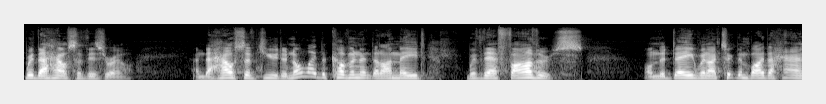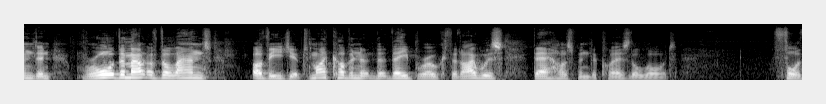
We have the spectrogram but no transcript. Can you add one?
with the house of Israel and the house of Judah, not like the covenant that I made with their fathers on the day when I took them by the hand and brought them out of the land of Egypt, my covenant that they broke, that I was their husband, declares the Lord. For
